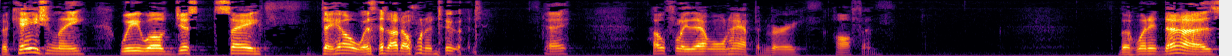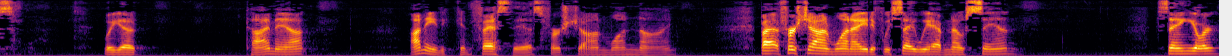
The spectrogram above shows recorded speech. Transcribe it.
Occasionally, we will just say, "The hell with it! I don't want to do it." Okay. Hopefully, that won't happen very often. But when it does, we go, time out. I need to confess this. 1 John 1 9. By 1 John 1 8, if we say we have no sin, singular,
